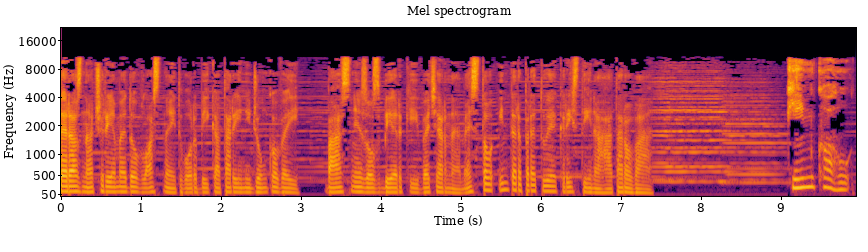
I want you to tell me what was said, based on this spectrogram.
Teraz načrieme do vlastnej tvorby Kataríny Džunkovej. Básne zo zbierky Večerné mesto interpretuje Kristýna Hatarová. Kým kohút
